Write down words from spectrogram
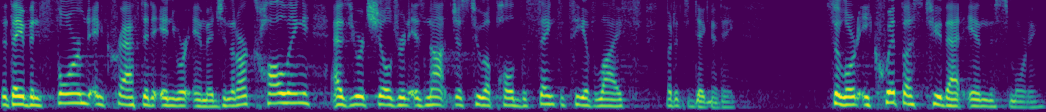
that they have been formed and crafted in your image, and that our calling as your children is not just to uphold the sanctity of life, but its dignity. So, Lord, equip us to that end this morning.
